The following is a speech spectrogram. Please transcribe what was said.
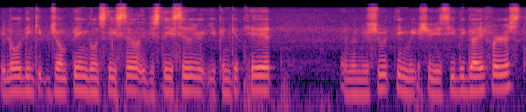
reloading, keep jumping. Don't stay still. If you stay still, you, you can get hit. And when you're shooting, make sure you see the guy first.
